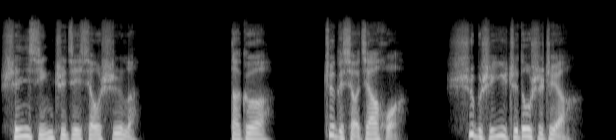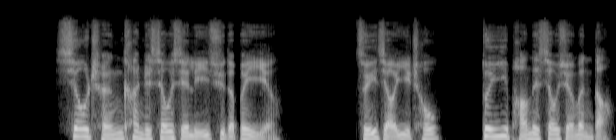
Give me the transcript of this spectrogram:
身形直接消失了。大哥，这个小家伙是不是一直都是这样？萧晨看着萧邪离去的背影，嘴角一抽，对一旁的萧玄问道。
